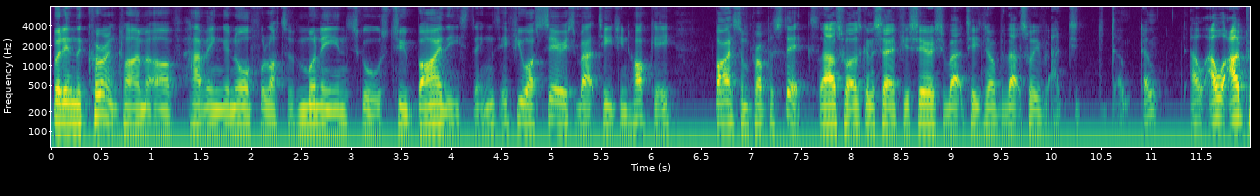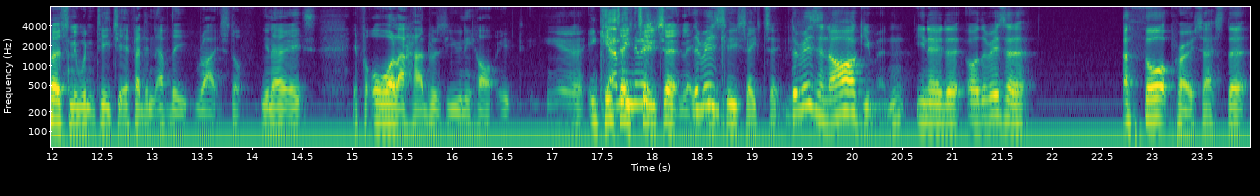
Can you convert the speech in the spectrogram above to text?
but in the current climate of having an awful lot of money in schools to buy these things, if you are serious about teaching hockey, buy some proper sticks. That's what I was going to say. If you're serious about teaching hockey, that's what just Don't don't. I, I, I personally wouldn't teach it if I didn't have the right stuff. You know, it's if all I had was unihoc. It, yeah, in key Yeah, I mean, two is- certainly. there in is- key two. There is an argument, you know, that or there is a a thought process that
